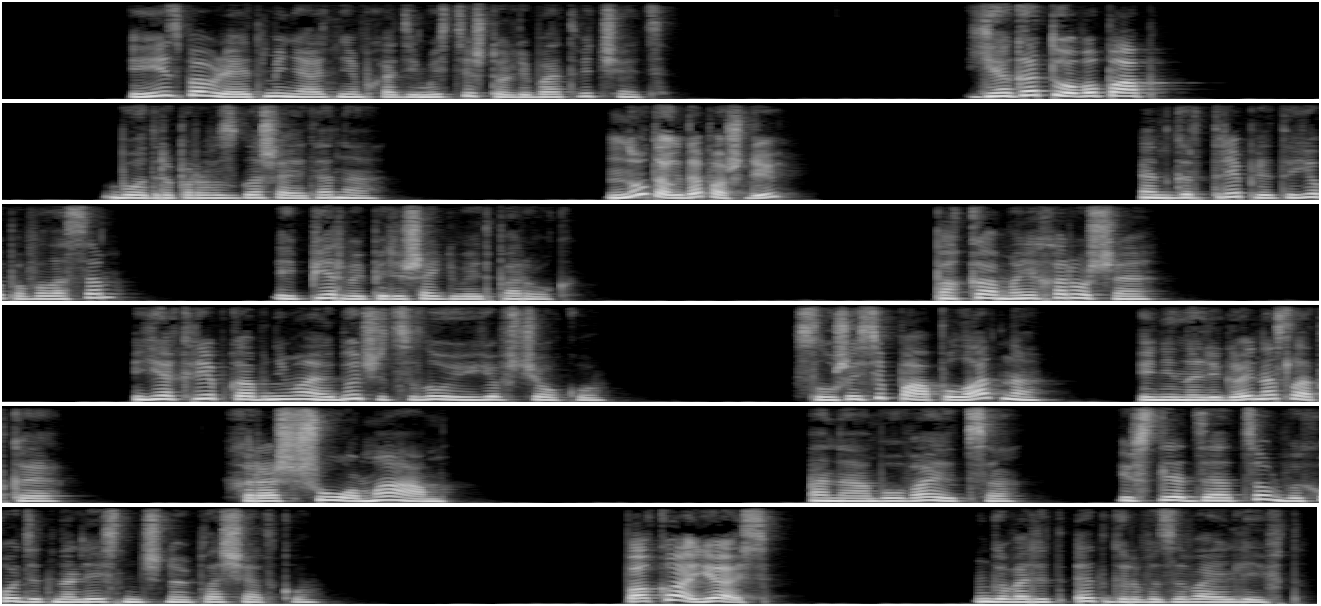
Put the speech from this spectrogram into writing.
и избавляет меня от необходимости что-либо отвечать. «Я готова, пап!» Бодро провозглашает она. «Ну, тогда пошли!» Эдгар треплет ее по волосам и первый перешагивает порог. «Пока, моя хорошая!» Я крепко обнимаю дочь и целую ее в щеку. «Слушайся папу, ладно? И не налегай на сладкое». «Хорошо, мам!» Она обувается и вслед за отцом выходит на лестничную площадку. «Пока, Ясь!» — говорит Эдгар, вызывая лифт.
